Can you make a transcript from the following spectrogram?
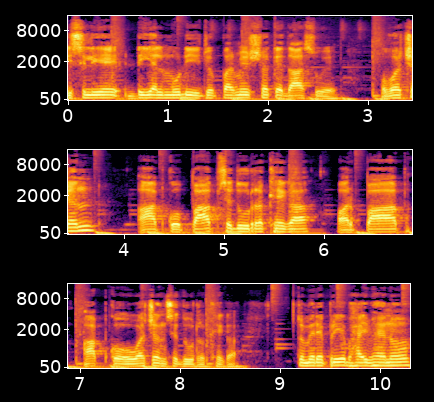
इसलिए डीएल मूडी जो परमेश्वर के दास हुए, वचन आपको पाप से दूर रखेगा और पाप आपको वचन से दूर रखेगा। तो मेरे प्रिय भाई बहनों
